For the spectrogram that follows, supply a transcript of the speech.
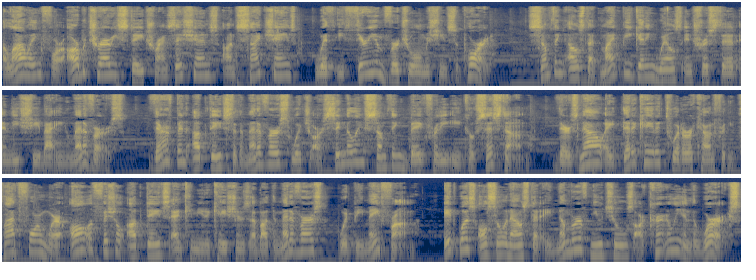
allowing for arbitrary state transitions on sidechains with Ethereum virtual machine support. Something else that might be getting whales interested in the Shiba Inu metaverse. There have been updates to the metaverse which are signaling something big for the ecosystem. There's now a dedicated Twitter account for the platform where all official updates and communications about the metaverse would be made from. It was also announced that a number of new tools are currently in the works,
